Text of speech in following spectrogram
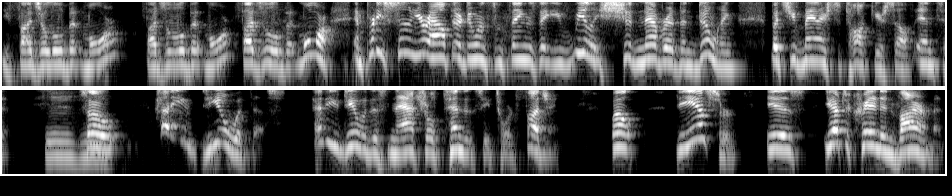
you fudge a little bit more, fudge a little bit more, fudge a little bit more. And pretty soon you're out there doing some things that you really should never have been doing, but you've managed to talk yourself into. Mm-hmm. So, how do you deal with this? How do you deal with this natural tendency toward fudging? Well, the answer is you have to create an environment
